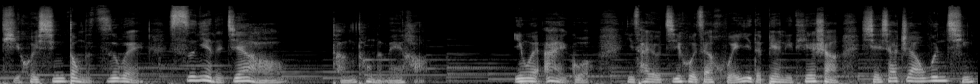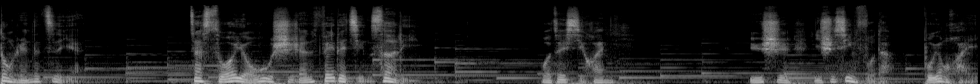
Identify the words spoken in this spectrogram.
体会心动的滋味，思念的煎熬，疼痛的美好。因为爱过，你才有机会在回忆的便利贴上写下这样温情动人的字眼。在所有物是人非的景色里，我最喜欢你。于是你是幸福的。不用怀疑，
